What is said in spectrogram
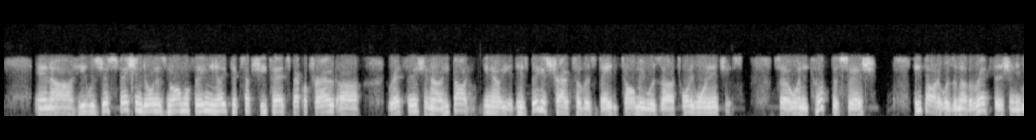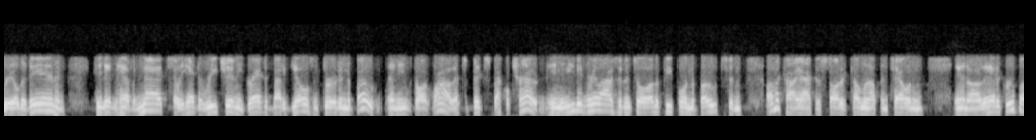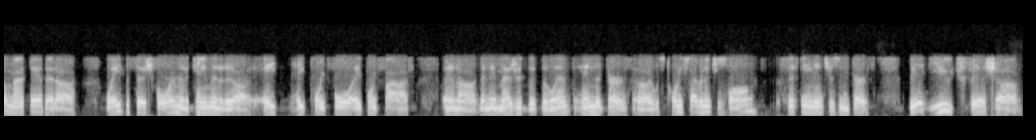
And uh, he was just fishing, doing his normal thing. You know, he picks up sheephead, speckled trout, uh, redfish, and uh, he thought, you know, his biggest trout till this date, he told me, was uh, 21 inches. So when he hooked this fish, he thought it was another redfish, and he reeled it in, and he didn't have a net, so he had to reach in. He grabbed it by the gills and threw it in the boat, and he thought, "Wow, that's a big speckled trout." And he didn't realize it until other people in the boats and other kayakers started coming up and telling him. And uh, they had a group of them out there that uh, weighed the fish for him, and it came in at uh, eight eight point four, eight point five and uh, then they measured the, the length and the girth. Uh, it was 27 inches long, 15 inches in girth. Big, huge fish. Uh,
